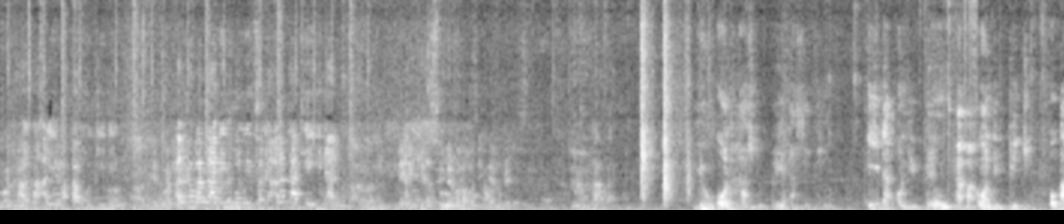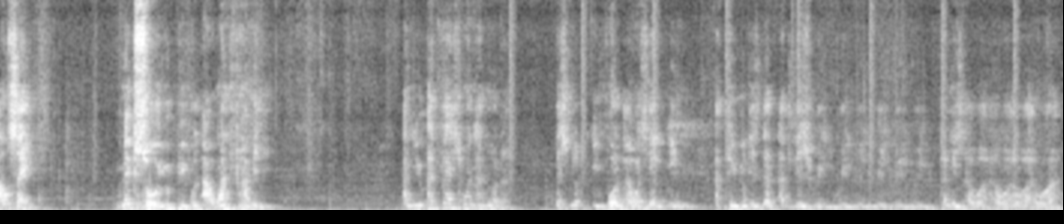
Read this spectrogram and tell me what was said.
God help alma us. ali makamo jide May God alka help us. batadi mon min fana ala kati e yinal May the kids remember us in their prayers. laba you all has to play as a team, either on the bench, uh, uh, on the pitch, or outside. Make sure you people are one family, and you advise one another. Let's not involve ourselves in activities that at least will will will will will our, our our our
